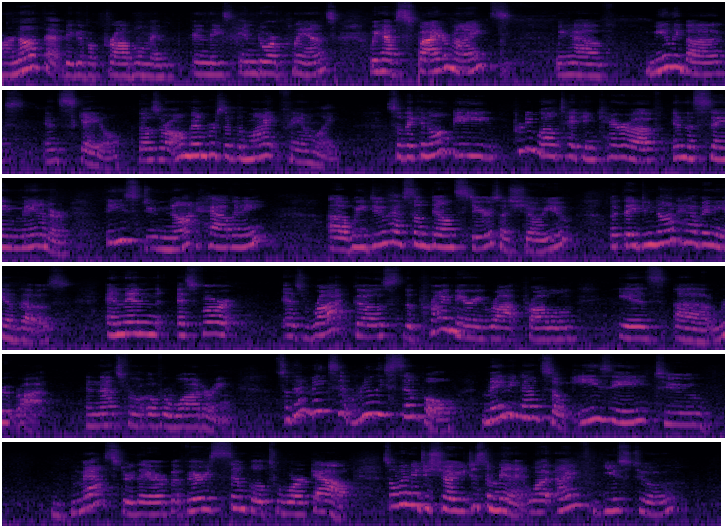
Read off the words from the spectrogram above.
are not that big of a problem in, in these indoor plants. We have spider mites, we have mealybugs, and scale. Those are all members of the mite family. So they can all be pretty well taken care of in the same manner. These do not have any. Uh, we do have some downstairs, I'll show you, but they do not have any of those. And then as far as rot goes, the primary rot problem is uh, root rot, and that's from overwatering. So that makes it really simple. Maybe not so easy to master there, but very simple to work out. So I wanted to show you just a minute what I'm used to,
